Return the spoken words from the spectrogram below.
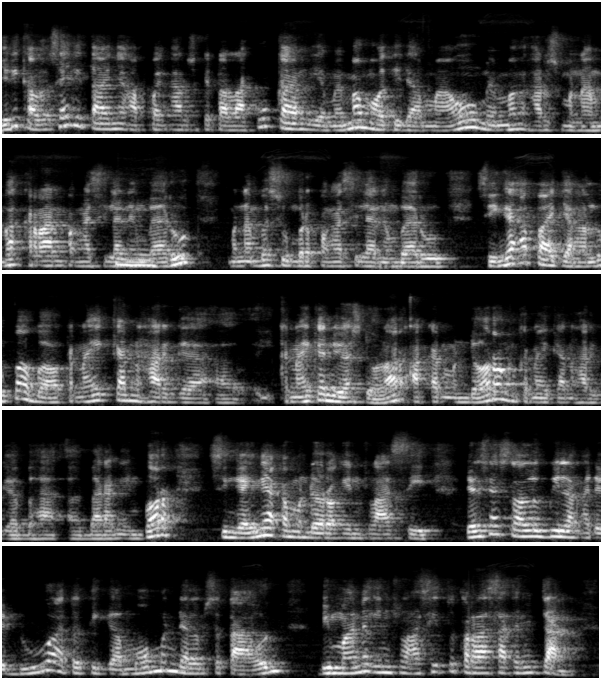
Jadi kalau saya ditanya apa yang harus kita lakukan, ya memang mau tidak mau, memang harus menambah keran penghasilan hmm. yang baru, menambah sumber penghasilan yang baru. Sehingga apa? Jangan lupa bahwa kenaikan harga, eh, kenaikan US dollar akan mendorong kenaikan harga eh, barang impor, sehingga ini akan mendorong inflasi. Dan saya selalu bilang ada dua atau tiga momen dalam setahun di mana inflasi itu terasa kencang.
